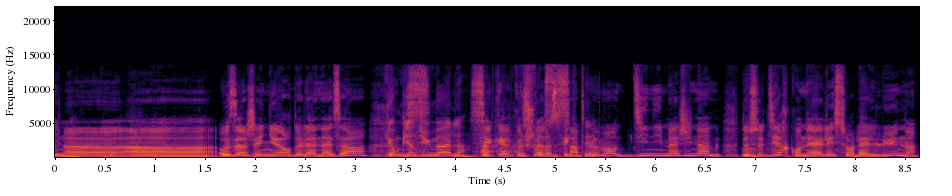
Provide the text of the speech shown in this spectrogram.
euh, à- aux ingénieurs de la NASA. qui ont bien du mal. C'est quelque chose respecter. simplement d'inimaginable de Mm. se dire qu'on est allé sur la Lune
